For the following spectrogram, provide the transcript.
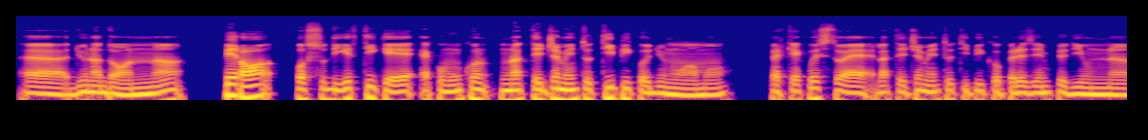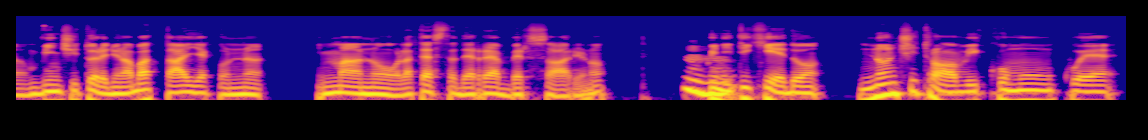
eh, di una donna, però posso dirti che è comunque un atteggiamento tipico di un uomo, perché questo è l'atteggiamento tipico, per esempio, di un, un vincitore di una battaglia con in mano la testa del re avversario, no? Mm-hmm. Quindi ti chiedo, non ci trovi comunque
